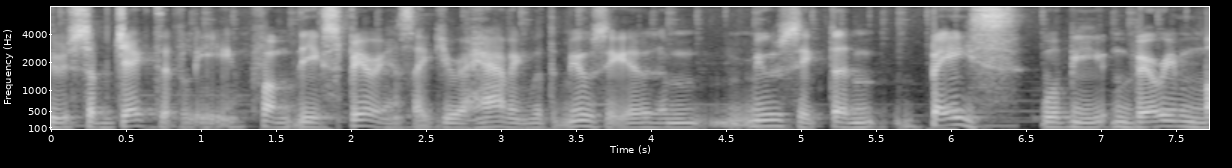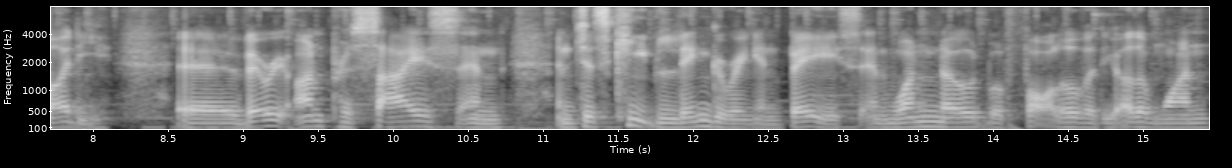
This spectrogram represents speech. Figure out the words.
to subjectively from the experience like you're having with the music. Uh, the music the bass will be very muddy uh, very unprecise and and just keep lingering in bass and one note will fall over the other one.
